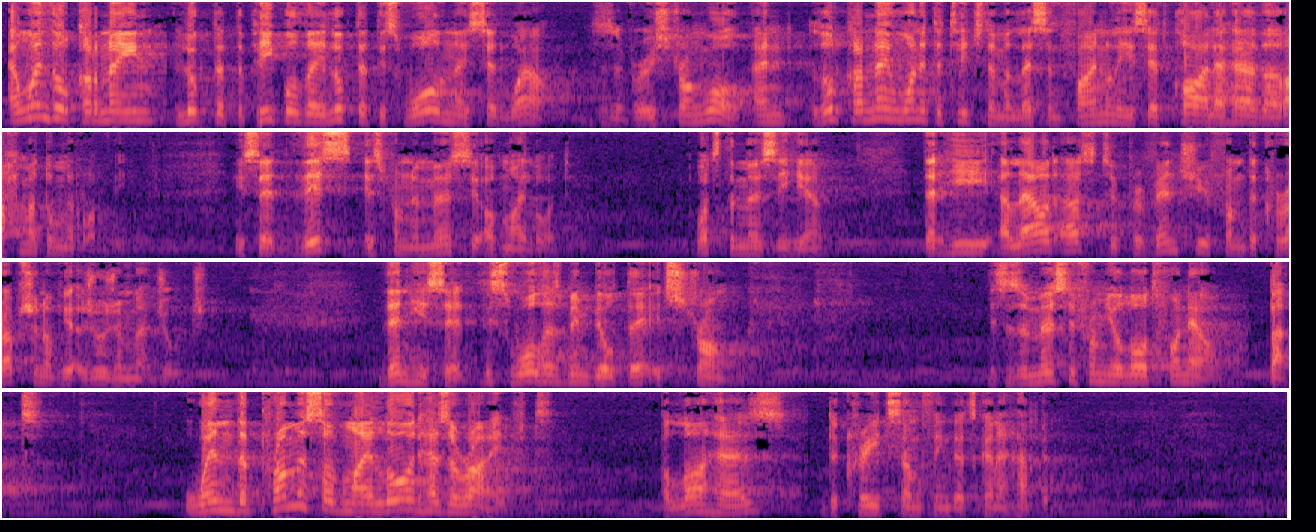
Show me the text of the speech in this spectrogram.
And when Dhul Qarnayn looked at the people, they looked at this wall and they said, wow, this is a very strong wall. And Dhul Qarnayn wanted to teach them a lesson finally. He said, قَالَ هَذَا رَحْمَةٌ مِّن رَبِّي He said, this is from the mercy of my Lord. What's the mercy here? That He allowed us to prevent you from the corruption of Ya'juj and Ma'juj. Then He said, this wall has been built there, it's strong. This is a mercy from your Lord for now. But when the promise of my Lord has arrived, Allah has decreed something that's going to happen.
